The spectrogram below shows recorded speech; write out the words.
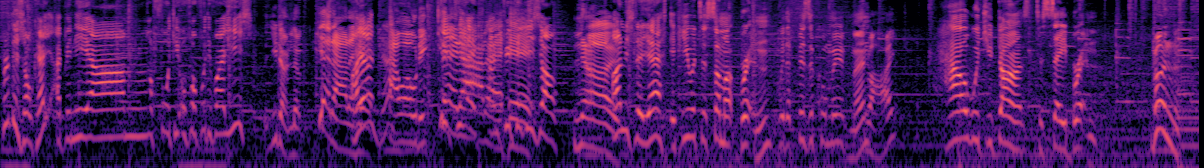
British okay. I've been here um, 40 over 45 years. You don't look. Get out of I here. am, yeah. How old? It? Get out of here. I'm 50 here. years old. No. Honestly, yeah. if you were to sum up Britain with a physical movement, Right. how would you dance to say Britain? Run.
